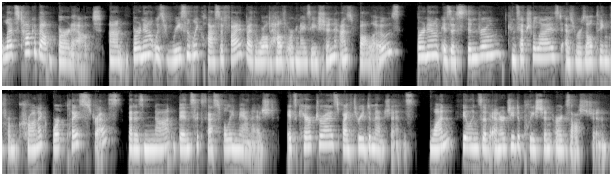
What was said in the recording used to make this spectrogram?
Let's talk about burnout. Um, burnout was recently classified by the World Health Organization as follows Burnout is a syndrome conceptualized as resulting from chronic workplace stress that has not been successfully managed. It's characterized by three dimensions. One, feelings of energy depletion or exhaustion.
